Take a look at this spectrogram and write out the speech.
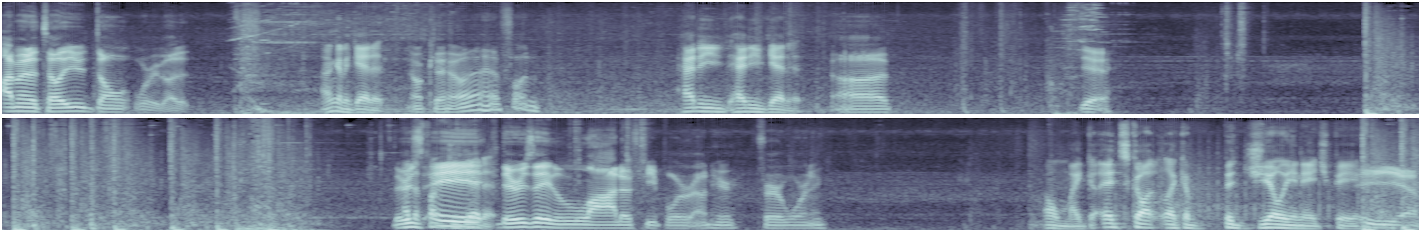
I'm gonna tell you. Don't worry about it. I'm gonna get it. Okay. Have fun. How do you how do you get it? Uh, yeah. There's you a there's a lot of people around here. Fair warning. Oh my god, it's got like a bajillion HP. Yeah.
